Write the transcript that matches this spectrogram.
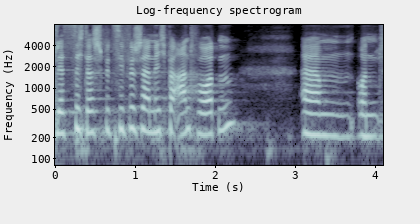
lässt sich das spezifischer nicht beantworten. Ähm, und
